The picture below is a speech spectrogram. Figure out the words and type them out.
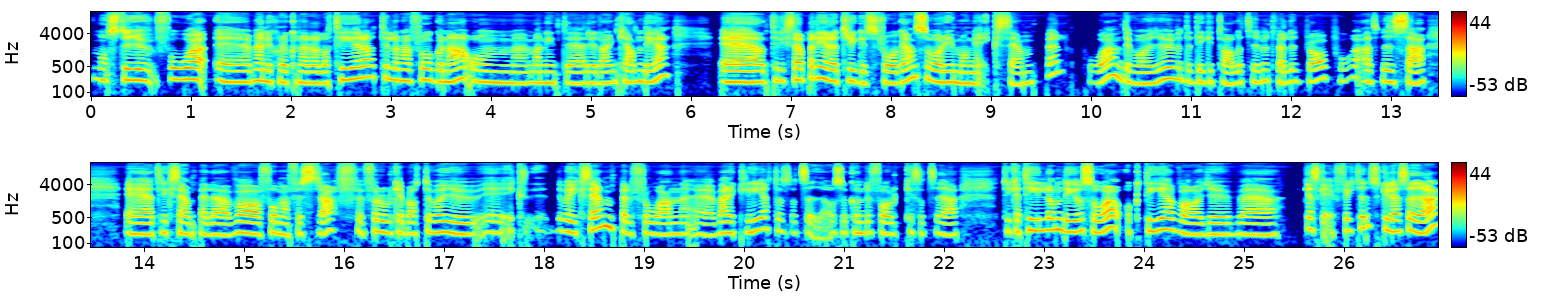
måste ju få eh, människor att kunna relatera till de här frågorna om man inte redan kan det. Eh, till exempel när det gäller trygghetsfrågan så var det ju många exempel på. Det var ju det digitala teamet väldigt bra på att visa eh, till exempel eh, vad får man för straff för olika brott. Det var ju eh, ex, det var exempel från eh, verkligheten så att säga och så kunde folk så att säga tycka till om det och så och det var ju eh, ganska effektivt skulle jag säga.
